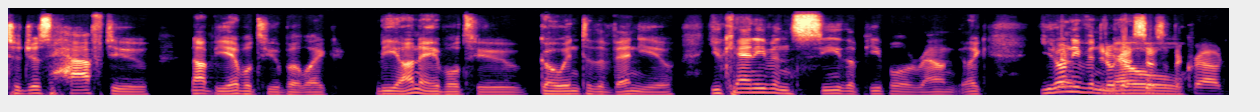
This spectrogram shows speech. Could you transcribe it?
to just have to not be able to, but like be unable to go into the venue. You can't even see the people around. you. Like you don't Yeah, even you don't know. get a sense of the crowd.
